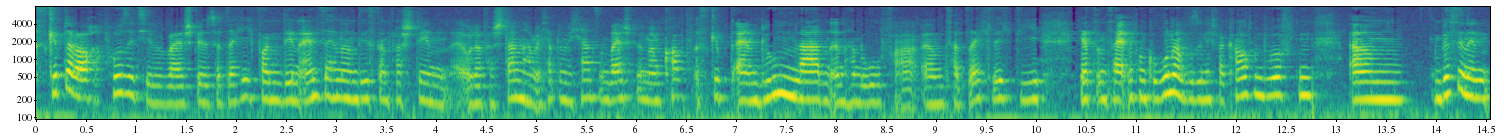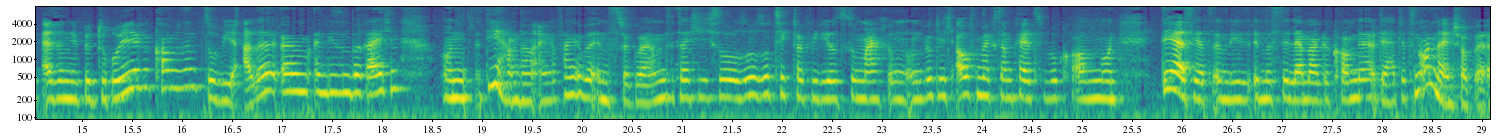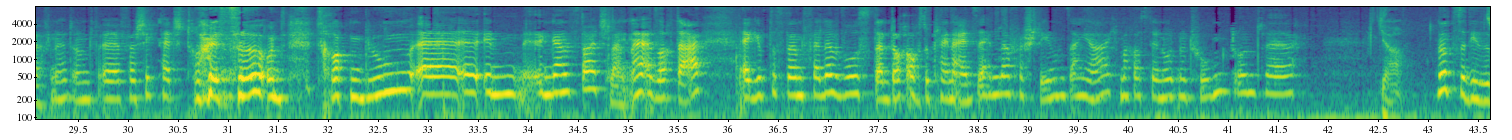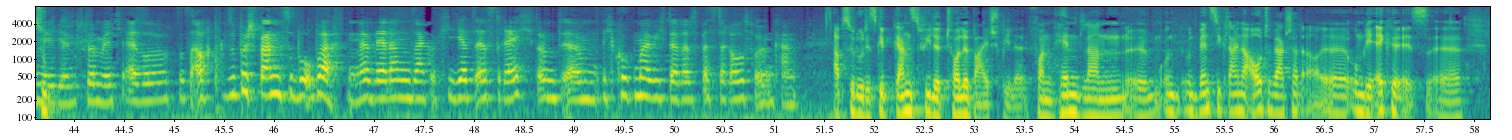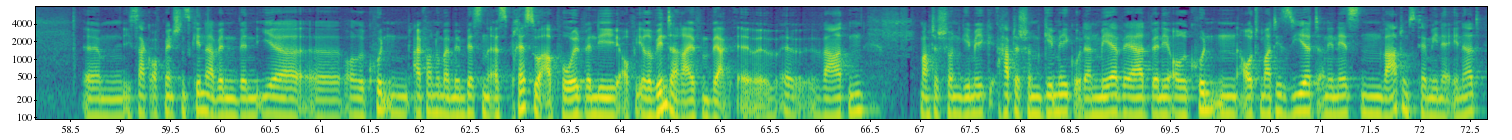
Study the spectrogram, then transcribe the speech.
Es gibt aber auch positive Beispiele tatsächlich von den Einzelhändlern, die es dann verstehen äh, oder verstanden haben. Ich habe nämlich ganz ein Beispiel in meinem Kopf. Es gibt einen Blumenladen in Hannover ähm, tatsächlich, die jetzt in Zeiten von Corona, wo sie nicht verkaufen durften, ähm, ein bisschen in, also in die Bedrohung gekommen sind, so wie alle ähm, in diesen Bereichen. Und die haben dann angefangen über Instagram tatsächlich so, so, so TikTok-Videos zu machen und wirklich Aufmerksamkeit zu bekommen. Und der ist jetzt in, die, in das Dilemma gekommen, der, der hat jetzt einen Online-Shop eröffnet und äh, verschickt halt Sträuße und Trockenblumen äh, in, in ganz Deutschland. Ne? Also auch da äh, gibt es dann Fälle, wo es dann doch auch so kleine Einzelhändler verstehen und sagen, ja, ich mache aus der Not eine Tugend und äh, ja, nutze diese Sup Medien für mich. Also das ist auch super spannend zu beobachten, ne? wer dann sagt, okay, jetzt erst recht und ähm, ich gucke mal, wie ich da das Beste rausholen kann. Absolut, es gibt ganz viele tolle Beispiele von Händlern äh, und, und wenn es die kleine Autowerkstatt äh, um die Ecke ist. Äh, ähm, ich sage oft Menschenskinder, wenn, wenn ihr äh, eure Kunden einfach nur mal mit dem besten Espresso abholt, wenn die auf ihre Winterreifen äh, äh, warten, macht es schon ein Gimmick, habt ihr schon ein Gimmick oder einen Mehrwert, wenn ihr eure Kunden automatisiert an den nächsten Wartungstermin erinnert.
